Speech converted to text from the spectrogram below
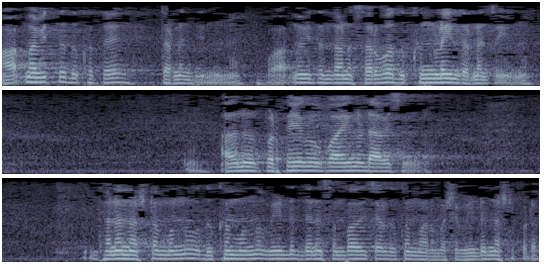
ആത്മവിത്ത് ദുഃഖത്തെ തരണം ചെയ്യുന്നു. അപ്പോൾ ആത്മവിത്ത് എന്താണ്? സർവ ദുഃഖങ്ങളെയും തരണം ചെയ്യുന്നു. അതിന് പ്രത്യേക ഉപായങ്ങളുടെ ആവശ്യമുണ്ട്. ധനനഷ്ടം വന്നു ദുഃഖം വന്നു വീണ്ടും ധനം സമ്പാദിച്ചാൽ ദുഃഖം മാറും പക്ഷെ വീണ്ടും നഷ്ടപ്പെടും.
